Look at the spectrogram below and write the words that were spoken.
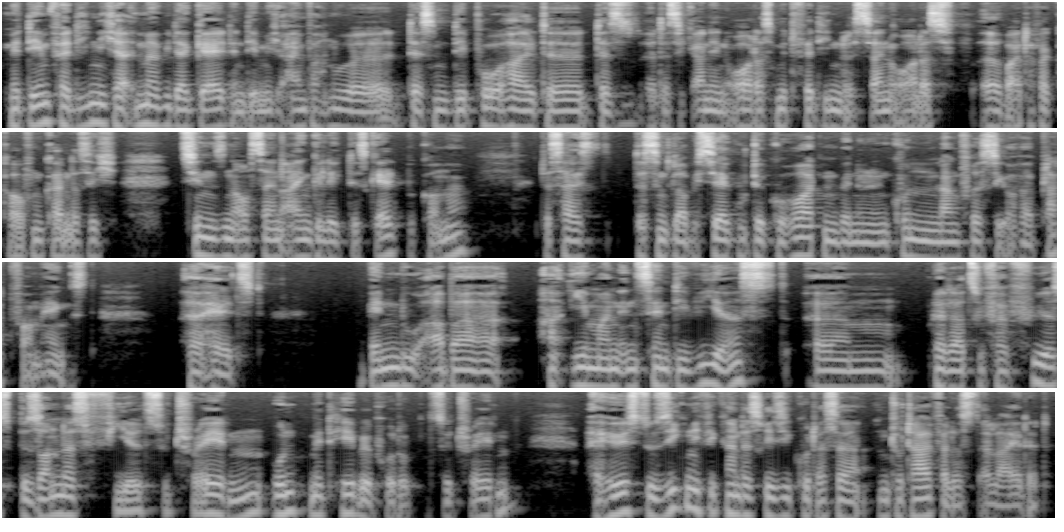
mit dem verdiene ich ja immer wieder Geld, indem ich einfach nur dessen Depot halte, dass, dass ich an den Orders mitverdiene, dass ich seine Orders äh, weiterverkaufen kann, dass ich Zinsen auf sein eingelegtes Geld bekomme. Das heißt, das sind, glaube ich, sehr gute Kohorten, wenn du den Kunden langfristig auf der Plattform hängst, äh, hältst. Wenn du aber jemanden incentivierst ähm, oder dazu verführst, besonders viel zu traden und mit Hebelprodukten zu traden, erhöhst du signifikant das Risiko, dass er einen Totalverlust erleidet.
